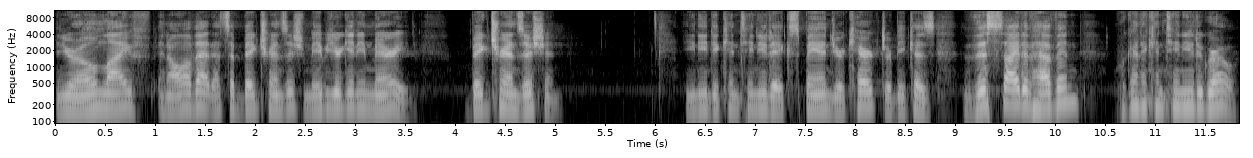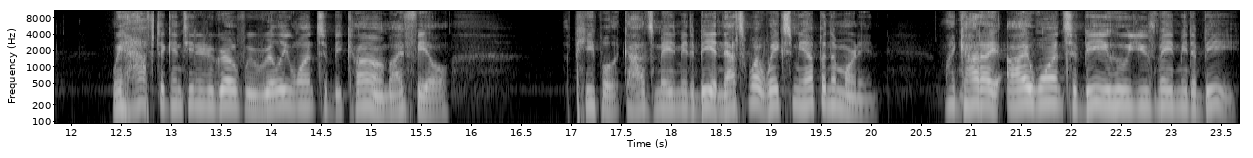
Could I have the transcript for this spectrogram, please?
in your own life and all of that. That's a big transition. Maybe you're getting married, big transition. You need to continue to expand your character because this side of heaven, we're going to continue to grow. We have to continue to grow if we really want to become, I feel, the people that God's made me to be. And that's what wakes me up in the morning. My God, I, I want to be who you've made me to be.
